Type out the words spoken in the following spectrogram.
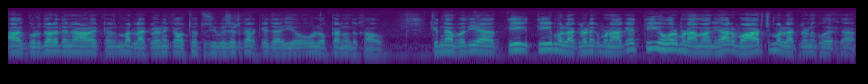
ਆ ਗੁਰਦੁਆਰੇ ਦੇ ਨਾਲ ਇੱਕ ਮਹੱਲਾ ਕਲੀਨਿਕ ਆ, ਉੱਥੇ ਤੁਸੀਂ ਵਿਜ਼ਿਟ ਕਰਕੇ ਜਾਈਓ, ਉਹ ਲੋਕਾਂ ਨੂੰ ਦਿਖਾਓ। ਕਿੰਨਾ ਵਧੀਆ 30 30 ਮਹੱਲਾ ਕਲੀਨਿਕ ਬਣਾ ਕੇ 30 ਹੋਰ ਬਣਾਵਾਂਗੇ, ਹਰ ਵਾਰਡ 'ਚ ਮਹੱਲਾ ਕਲੀਨਿਕ ਹੋਏਗਾ।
